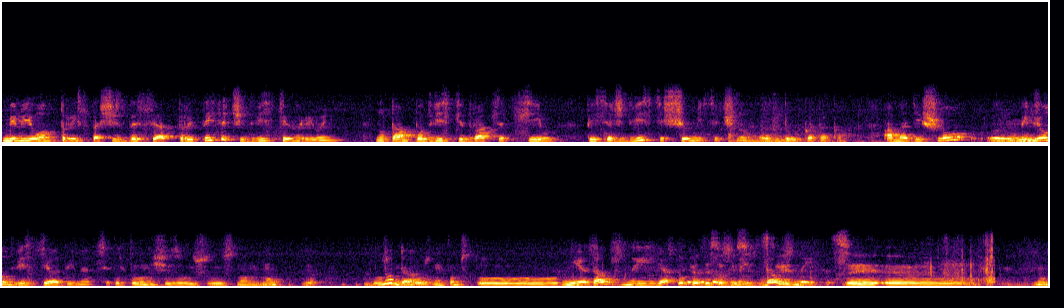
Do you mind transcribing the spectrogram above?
мільйон 363 тисячі 200 гривень. Ну там по 227 тисяч 200 щомісячно розбивка така. А надійшло е, Мільйон мільйон 211. 211. Тобто вони ще залишились нам, ну, як, Ну, должны, да. должны там 100... Ні, должны, як це 150 должны? тисяч. Должны. Це, це е, ну,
